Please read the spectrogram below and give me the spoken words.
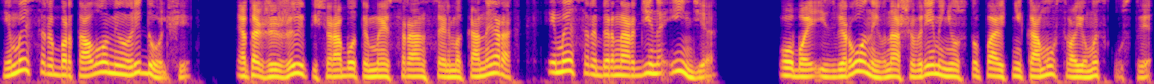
и мессера Бартоломео Ридольфи, а также живописью работы мессера Ансельма Канера и мессера Бернардина Индия, Оба из Вероны в наше время не уступают никому в своем искусстве.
